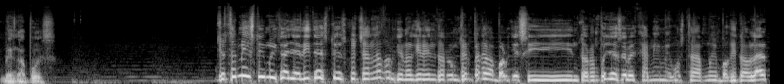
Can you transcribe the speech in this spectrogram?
Venga, pues. Yo también estoy muy calladita, estoy escuchando porque no quiero interrumpir, pero porque si interrumpo ya sabes que a mí me gusta muy poquito hablar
